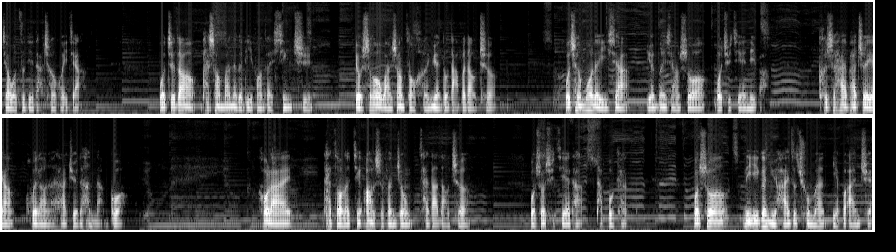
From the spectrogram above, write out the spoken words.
叫我自己打车回家。我知道他上班那个地方在新区，有时候晚上走很远都打不到车。我沉默了一下，原本想说我去接你吧，可是害怕这样会让他觉得很难过。后来。他走了近二十分钟才打到车，我说去接他，他不肯。我说你一个女孩子出门也不安全。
